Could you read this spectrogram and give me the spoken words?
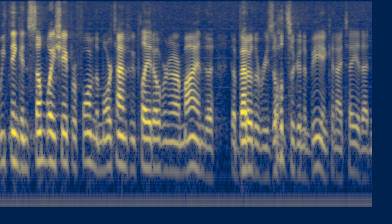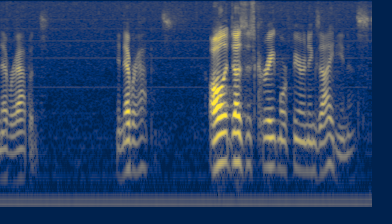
we think in some way, shape, or form, the more times we play it over in our mind, the, the better the results are going to be. And can I tell you, that never happens? It never happens. All it does is create more fear and anxiety in us.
